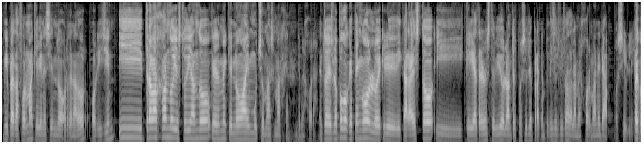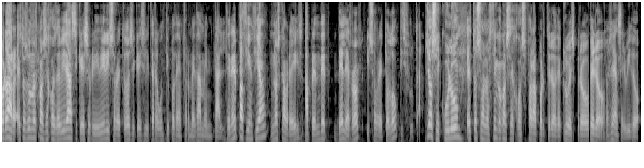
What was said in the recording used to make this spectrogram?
mi plataforma que viene siendo ordenador, Origin. Y trabajando y estudiando, créeme que no hay mucho más margen de mejora. Entonces, lo poco que tengo lo he querido dedicar a esto y quería traeros este vídeo lo antes posible para que empecéis el FIFA de la mejor manera posible. Recordar, estos son unos consejos de vida si queréis sobrevivir y sobre todo si queréis evitar algún tipo de enfermedad mental. Tener paciencia, no os cabréis, aprended del error y sobre todo disfrutar. Yo soy Kulu, estos son los 5 consejos para portero de clubes pro, pero que os hayan servido,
